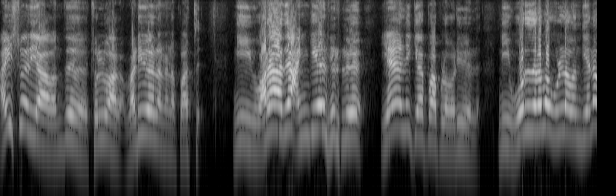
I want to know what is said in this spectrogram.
ஐஸ்வர்யா வந்து சொல்லுவாங்க வடிவேலு அண்ணனை பார்த்து நீ வராது அங்கேயே நில்லு. ஏன்னு கேட்பாப்புல வடிவேலு. நீ ஒரு தடவை உள்ளே வந்தீங்கன்னா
